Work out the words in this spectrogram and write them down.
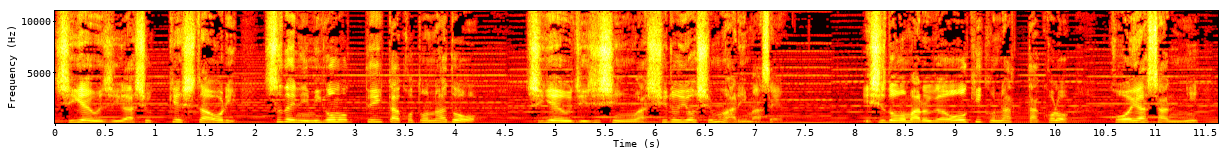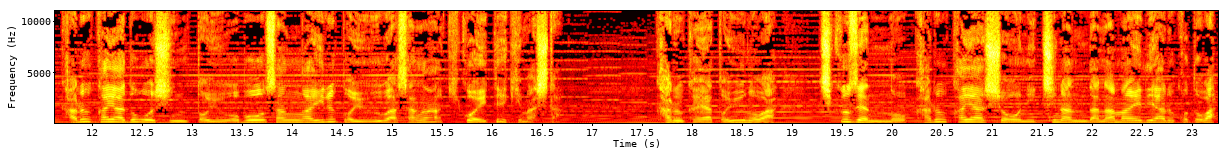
重氏が出家した折すでに身ごもっていたことなどを重氏自身は知る由もありません。石堂丸が大きくなった頃高野山にカルカヤ同心というお坊さんがいるという噂が聞こえてきました。カルカヤというのは筑前のカルカヤ省にちなんだ名前であることは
